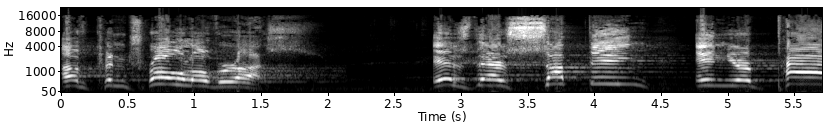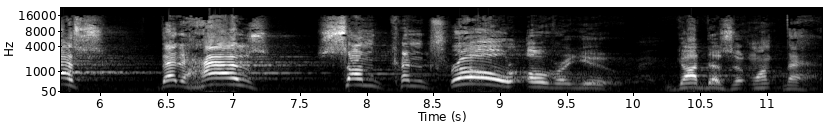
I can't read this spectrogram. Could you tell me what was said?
of control over us. Is there something in your past that has some control over you. God doesn't want that.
